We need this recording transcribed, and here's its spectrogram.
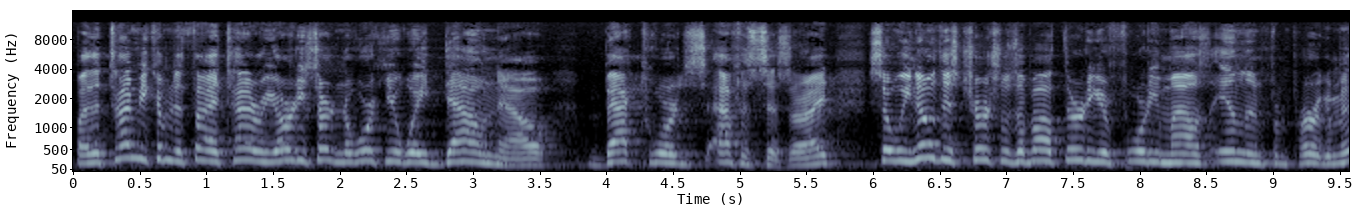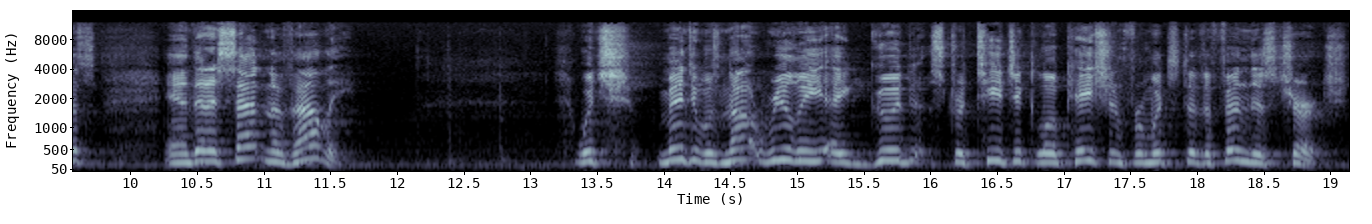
By the time you come to Thyatira, you're already starting to work your way down now back towards Ephesus, all right? So we know this church was about 30 or 40 miles inland from Pergamus, and that it sat in a valley, which meant it was not really a good strategic location from which to defend this church.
